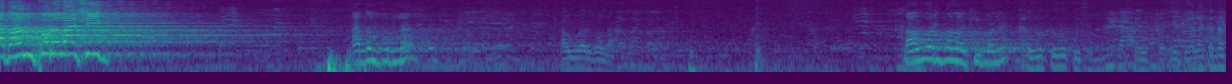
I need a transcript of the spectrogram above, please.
আদমপুরবাসী আদমপুর না? কাউয়ার গলা। কি মানে? কাউয়া কি এলাকার নাম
